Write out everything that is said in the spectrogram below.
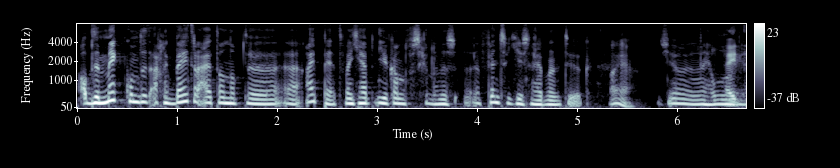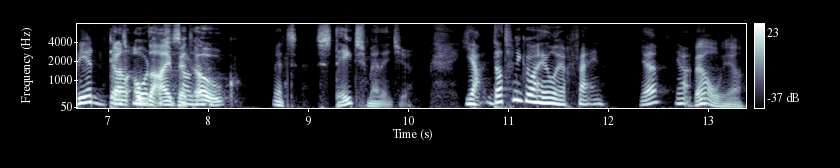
Op de Mac komt het eigenlijk beter uit dan op de eh, iPad. Want je, hebt, je kan verschillende eh, venstertjes hebben natuurlijk. Oh ja. Dus je een heel Hey, weer kan op de iPad ook met Stage Manager. Ja, dat vind ik wel heel erg fijn. Ja? Ja, Wel, ja.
